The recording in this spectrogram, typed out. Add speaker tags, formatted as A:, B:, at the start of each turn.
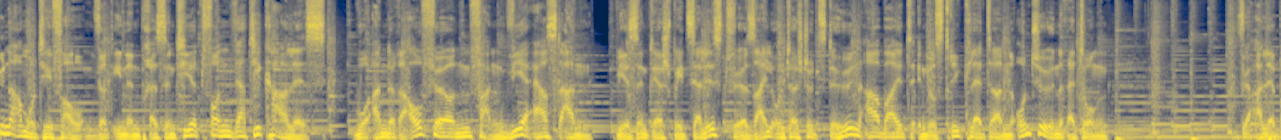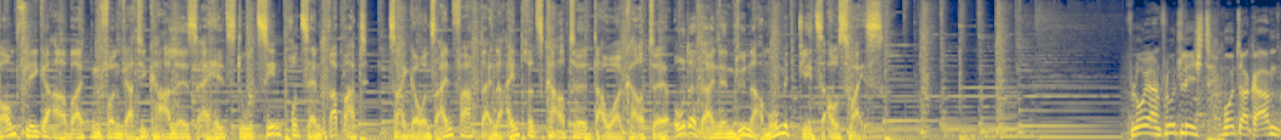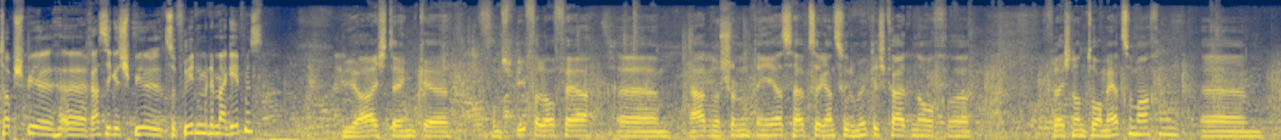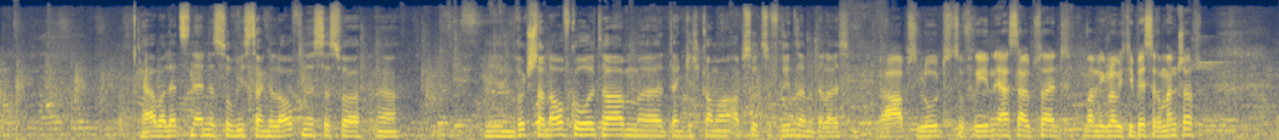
A: Dynamo TV wird Ihnen präsentiert von Verticales. Wo andere aufhören, fangen wir erst an. Wir sind der Spezialist für seilunterstützte Höhenarbeit, Industrieklettern und Höhenrettung. Für alle Baumpflegearbeiten von Verticales erhältst du 10% Rabatt. Zeige uns einfach deine Eintrittskarte, Dauerkarte oder deinen Dynamo-Mitgliedsausweis.
B: Florian Flutlicht, Montagabend, Topspiel, äh, rassiges Spiel. Zufrieden mit dem Ergebnis?
C: Ja, ich denke, äh, vom Spielverlauf her äh, hatten wir schon in der ersten Halbzeit ganz gute Möglichkeiten, auch äh, vielleicht noch ein Tor mehr zu machen. Ähm, ja, aber letzten Endes, so wie es dann gelaufen ist, dass wir ja, den Rückstand aufgeholt haben, äh, denke ich, kann man absolut zufrieden sein mit der Leistung.
D: Ja, absolut zufrieden. Erste Halbzeit waren wir, glaube ich, die bessere Mannschaft.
